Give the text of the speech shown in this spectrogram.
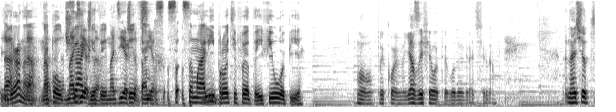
да, на, да, на да, полчаса, да, Надежда, где ты, надежда ты там с, с, Сомали mm. против этой Эфиопии. О, прикольно. Я за Эфиопию буду играть всегда. Значит,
